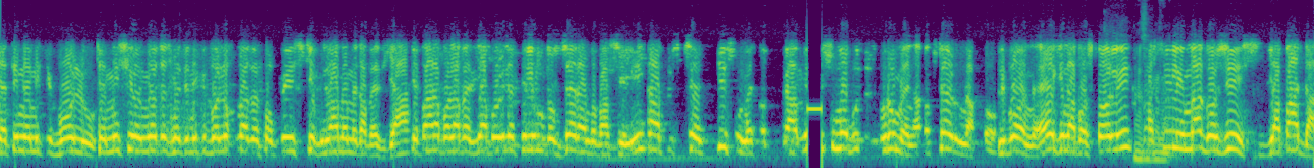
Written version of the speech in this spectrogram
γιατί είναι νίκη Βόλου. Και εμείς οι ονιώτες με την νίκη Βόλου έχουμε αδερφοποίηση και μιλάμε με τα παιδιά. Και πάρα πολλά παιδιά που είναι φίλοι μου τον ξέραν τον Βασίλη. Θα τους ξεσκίσουμε, θα τους καμίσουμε που τους βρούμε, να το ξέρουν αυτό. Λοιπόν, έγινε αποστόλη. Βασίλη Μάγκο ζεις για πάντα.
